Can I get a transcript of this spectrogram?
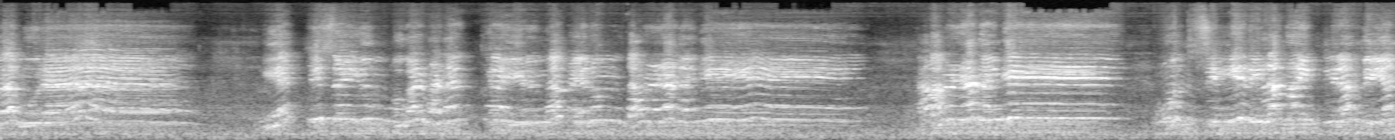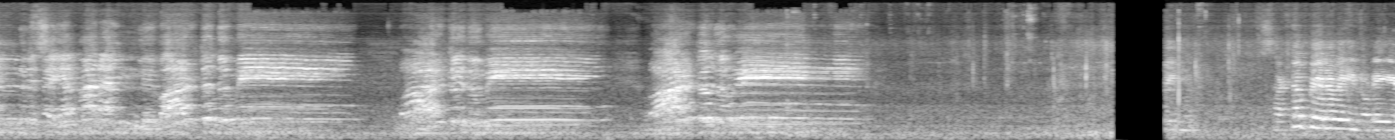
இன்பமுற. எத்திசையும் புகழ் இருந்த பெரும் தமிழனங்கே தமிழனங்கே உன் சீரிழமை திறந்து என்று செயல் வாழ்த்துதுமே. வாழ்த்துதுமே வாழ்த்துதுமே. சட்டப்பேரவையினுடைய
